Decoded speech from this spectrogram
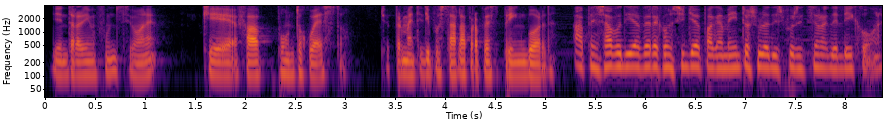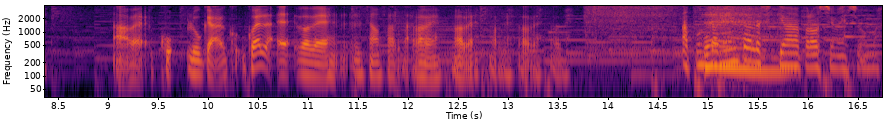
di entrare in funzione, che fa appunto questo cioè permette di postare la propria springboard. Ah, pensavo di avere consigli a pagamento sulla disposizione delle icone. Ah, beh, cu- Luca, cu- quella è, vabbè, non stiamo a parlare, vabbè, vabbè, vabbè, vabbè, vabbè. Appuntamento alla settimana prossima, insomma.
